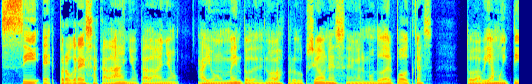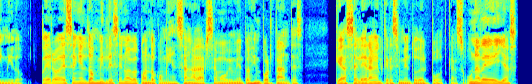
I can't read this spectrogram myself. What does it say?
sí eh, progresa cada año, cada año hay un aumento de nuevas producciones en el mundo del podcast, todavía muy tímido, pero es en el 2019 cuando comienzan a darse movimientos importantes que aceleran el crecimiento del podcast. Una de ellas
